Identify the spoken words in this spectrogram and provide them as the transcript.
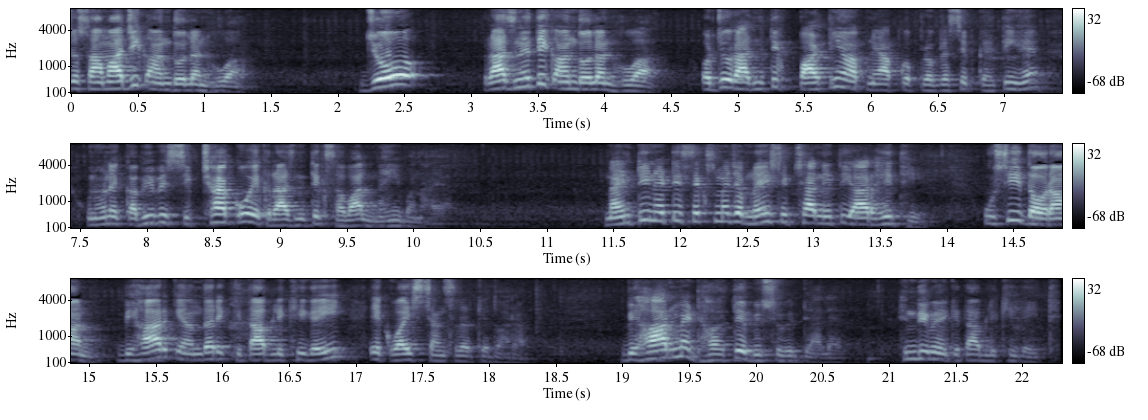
जो सामाजिक आंदोलन हुआ, जो राजनीतिक आंदोलन हुआ और जो राजनीतिक पार्टियाँ अपने आप को प्रोग्रेसिव कहती हैं, उन्होंने कभी भी शिक्षा को एक राजनीतिक सवाल नहीं बनाया। 1986 में जब नई शिक्षा नीति आ रही थी, उसी दौरान बिहार के अंदर एक किताब लिखी गई एक वाइस चांसलर के द्वारा। बिहार में ढहते विश्वविद्यालय, हिंदी में किताब लिखी गई थी।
